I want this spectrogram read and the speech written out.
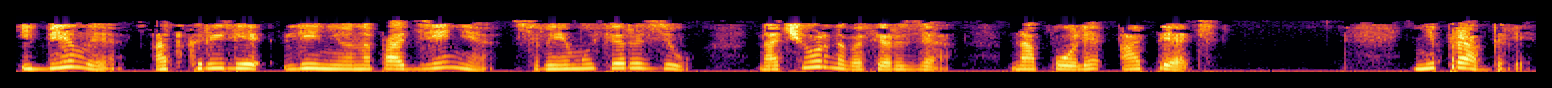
И белые открыли линию нападения своему ферзю на черного ферзя на поле а5. Не правда ли,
